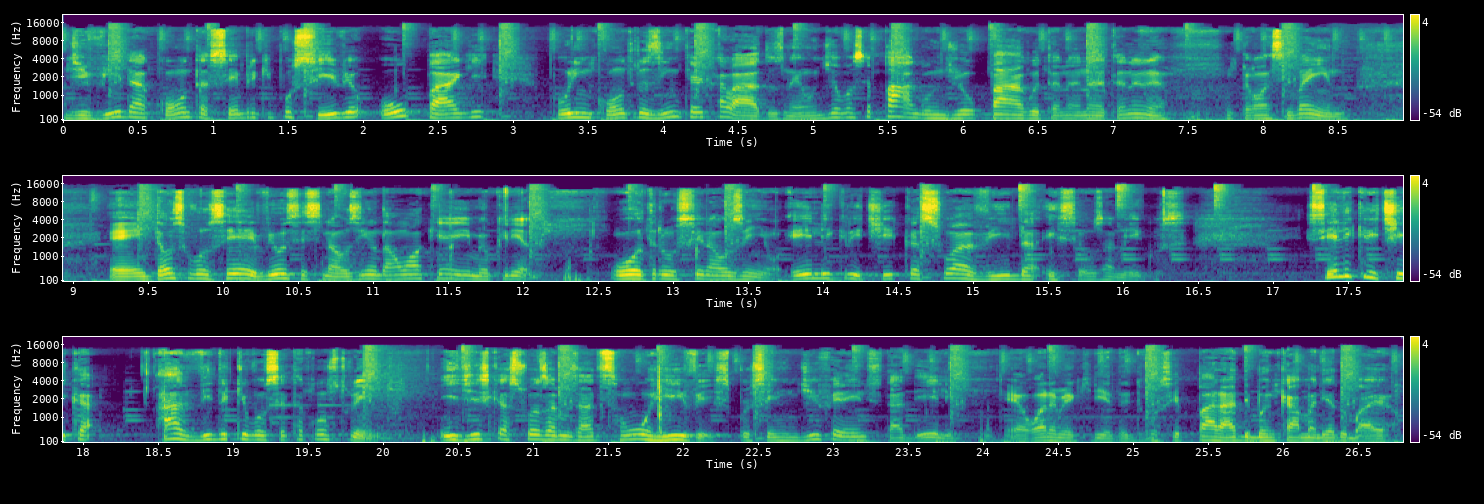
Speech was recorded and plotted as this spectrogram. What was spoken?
divida a conta sempre que possível ou pague por encontros intercalados, né? Um dia você paga, um dia eu pago, tananã, tananã. Então assim vai indo. É, então se você viu esse sinalzinho, dá um ok aí, meu querido. Outro sinalzinho, ele critica sua vida e seus amigos. Se ele critica a vida que você está construindo e diz que as suas amizades são horríveis por serem diferentes da dele, é hora, minha querida, de você parar de bancar a Maria do Bairro.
